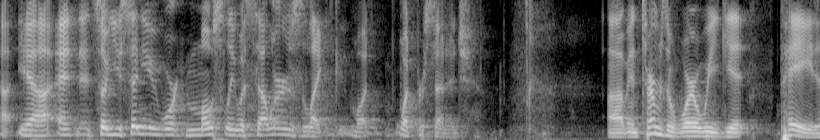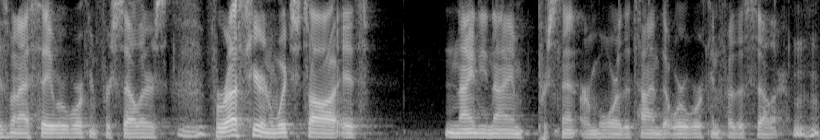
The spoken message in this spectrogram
Uh, yeah, and, and, so you said you work mostly with sellers. Like what? What percentage? Um, in terms of where we get paid, is when I say we're working for sellers. Mm-hmm. For us here in Wichita, it's ninety nine percent or more of the time that we're working for the seller. Mm-hmm.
